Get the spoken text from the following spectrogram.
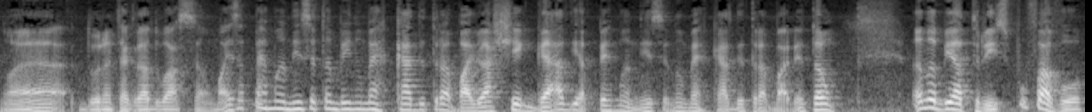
não é durante a graduação, mas a permanência também no mercado de trabalho, a chegada e a permanência no mercado de trabalho. Então, Ana Beatriz, por favor,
